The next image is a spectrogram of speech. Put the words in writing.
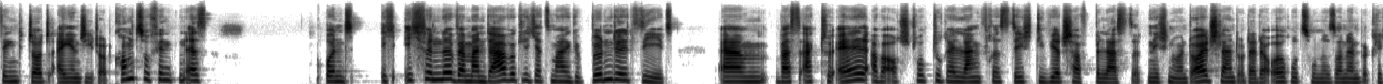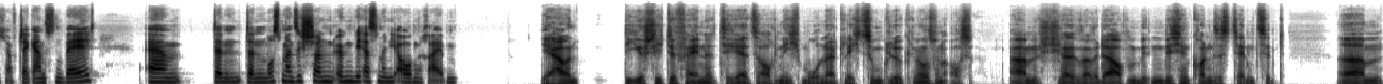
think.ing.com zu finden ist. Und ich, ich finde, wenn man da wirklich jetzt mal gebündelt sieht, ähm, was aktuell, aber auch strukturell langfristig die Wirtschaft belastet, nicht nur in Deutschland oder der Eurozone, sondern wirklich auf der ganzen Welt, ähm, dann, dann muss man sich schon irgendwie erstmal die Augen reiben. Ja, und die Geschichte verändert sich jetzt auch nicht monatlich, zum Glück, ne, muss man auch sagen. Ähm, weil wir da auch ein bisschen konsistent sind. Ähm,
